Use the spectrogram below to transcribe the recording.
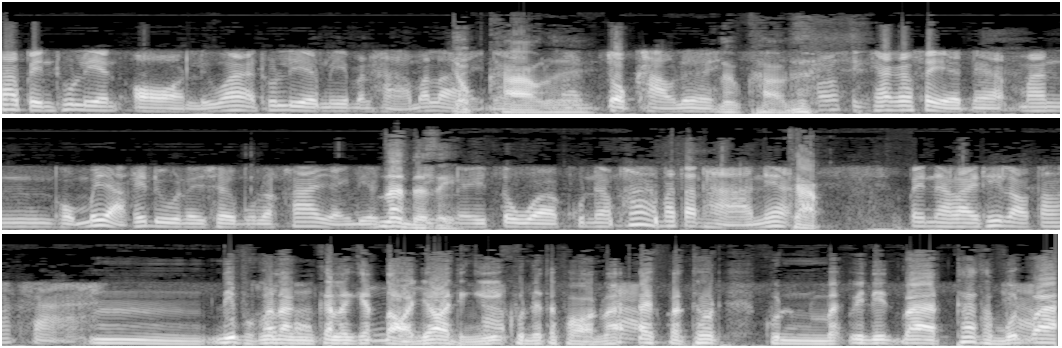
้าเป็นทุเรียนอ่อนหรือว่าทุเรียนมีปัญหาเมื่อไหร่จบข่าวเลยนี่จบข่าวเลยเริ่มข่าวเลยเพราะสินค้าเกษตรเนี่ยมันผมไม่อยากให้ดูในเชิงมูลค่าอย่างเดียวนั่นน่ะสิในตัวคุณภาพมาตรฐานเนี่ยครับ เป็นอะไรที่เราต้องรักษา อืมนี่ผมกำลังกำลังจะต่อยอดอย่างนี้ครับคุณนัทพรว่าครับเอ้ยขอโทษคุณวินิตว่าถ้าสมมุติครับว่า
